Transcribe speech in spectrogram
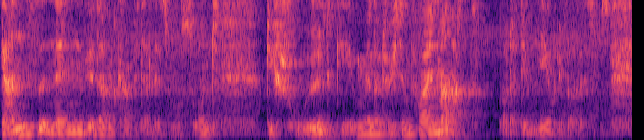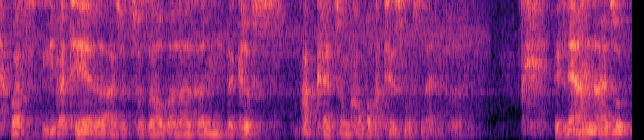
Ganze nennen wir dann Kapitalismus und die Schuld geben wir natürlich dem freien Markt oder dem Neoliberalismus, was Libertäre also zur saubereren Begriffsabgrenzung Korporatismus nennen würden. Wir lernen also,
